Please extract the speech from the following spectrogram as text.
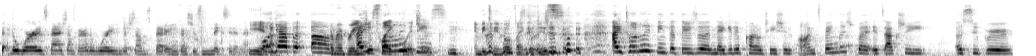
be- the word in Spanish sounds better, the word in English sounds better, and you guys just mix it in there. yeah. Well, yeah, but um, Or my brain I just totally like glitches think- in between both languages. I totally think that there's a negative connotation on Spanglish, but it's actually a super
